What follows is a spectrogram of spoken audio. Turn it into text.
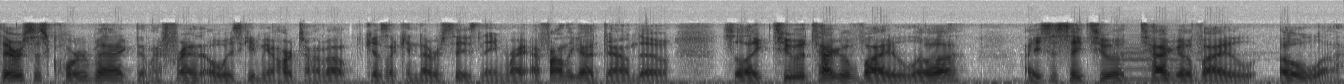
there was this quarterback that my friend always gave me a hard time about because I can never say his name right. I finally got down though. So like Tua Tagovailoa, I used to say Tua Tagovailoa.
